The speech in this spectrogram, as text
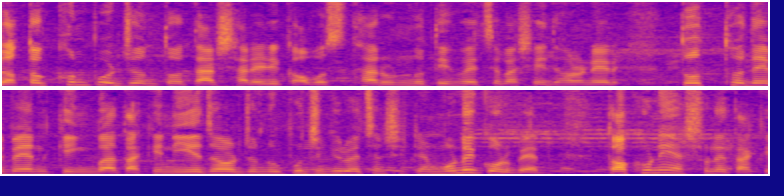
যতক্ষণ পর্যন্ত তার শারীরিক অবস্থার উন্নতি হয়েছে বা সেই ধরনের তথ্য দেবেন কিংবা তাকে নিয়ে যাওয়ার জন্য উপযোগী রয়েছেন সেটা মনে করবেন, তখনই আসলে তাকে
